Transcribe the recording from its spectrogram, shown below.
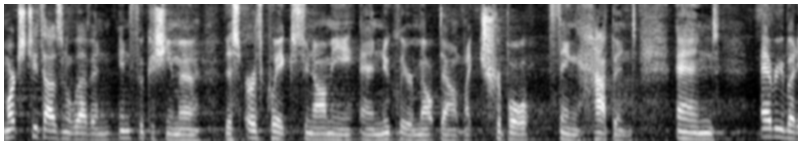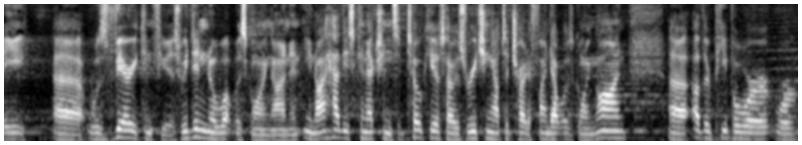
March 2011 in Fukushima, this earthquake, tsunami, and nuclear meltdown, like triple thing happened. And everybody uh, was very confused. We didn't know what was going on. And, you know, I had these connections in Tokyo, so I was reaching out to try to find out what was going on. Uh, other people were, were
